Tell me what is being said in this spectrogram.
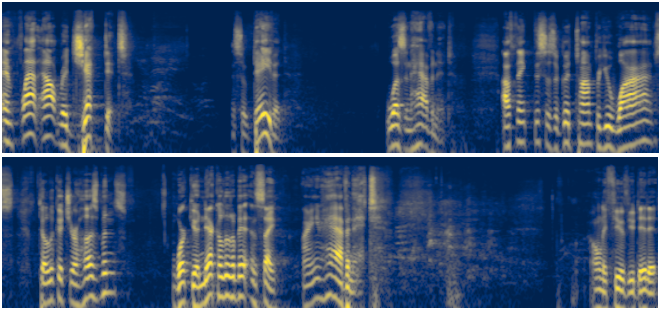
and flat out reject it. And so David wasn't having it. I think this is a good time for you wives to look at your husbands, work your neck a little bit, and say, I ain't having it. Only a few of you did it.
